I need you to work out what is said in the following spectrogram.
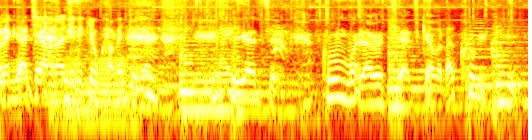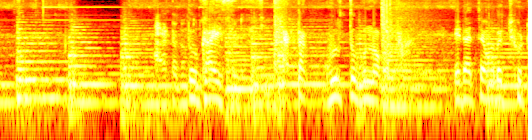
অনেক কাছে আমরা যদি কেউ খাবেন চলে আসবেন ঠিক আছে খুব মজা করছি আজকে আমরা খুবই খুবই। তো গাইস একটা গুরুত্বপূর্ণ কথা এটা হচ্ছে আমাদের ছোট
